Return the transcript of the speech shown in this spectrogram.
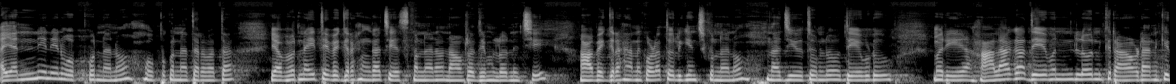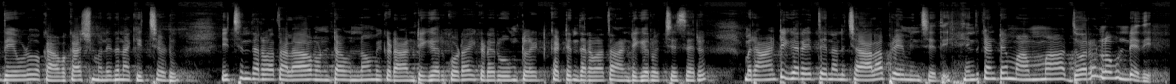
అవన్నీ నేను ఒప్పుకున్నాను. ఒప్పుకున్న తర్వాత ఎవరినైతే విగ్రహంగా చేసుకున్నానో నా హృదయంలో నుంచి ఆ విగ్రహాన్ని కూడా తొలగించుకున్నాను. నా జీవితంలో దేవుడు మరి అలాగా దేవునిలోనికి రావడానికి దేవుడు ఒక అవకాశం అనేది నాకు ఇచ్చాడు. ఇచ్చిన తర్వాత అలా ఉంటా ఉన్నాం. ఇక్కడ ఆంటీ గారు కూడా ఇక్కడ రూమ్ కట్టిన తర్వాత ఆంటీ గారు వచ్చేసారు. మరి ఆంటీ గారు అయితే నన్ను చాలా ప్రేమించేది. ఎందుకంటే మా అమ్మ దూరంలో ఉండేది.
